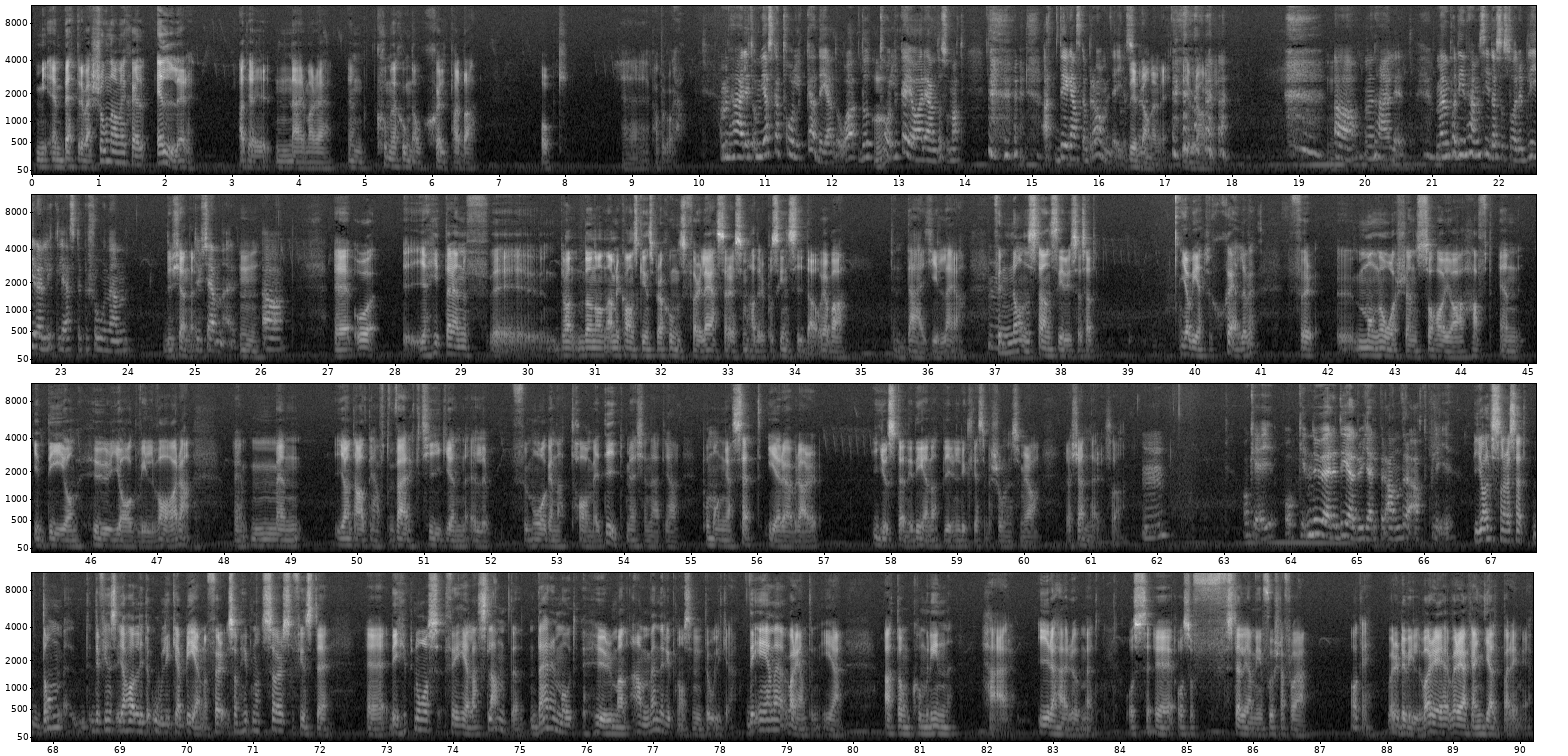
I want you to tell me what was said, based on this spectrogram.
en bättre version av mig själv eller att jag är närmare en kombination av sköldpadda och eh, papegoja. Ja, men härligt. Om jag ska tolka det då, då Mm. tolkar jag det ändå som att, att det är ganska bra med dig just Det är nu. bra med mig. Det är bra med mig. Ja, men härligt. Men på din hemsida så står det bli den lyckligaste personen Du känner? du känner. Mm. Ja. Eh, och jag hittade en... Eh, det, var, det var någon amerikansk inspirationsföreläsare som hade det på sin sida och jag bara, den där gillar jag. För någonstans är det ju så att jag vet själv, för eh, många år sedan så har jag haft en idé om hur jag vill vara. Eh, Men jag har inte alltid haft verktygen eller förmågan att ta mig dit. Men jag känner att jag på många sätt erövrar just den idén att bli den lyckligaste personen som jag, jag känner. Så. Mm. Okej, och nu är det det du hjälper andra att bli. Jag har snarare sett att de, det finns, jag har lite olika ben. För som hypnotisör så finns det eh, det är hypnos för hela slanten. Däremot hur man använder hypnosen är lite olika. Det ena varianten är att de kommer in här, i det här rummet och, eh, och så ställer jag min första fråga. Okej, vad är det du vill? Vad är det, vad är det jag kan hjälpa dig med?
